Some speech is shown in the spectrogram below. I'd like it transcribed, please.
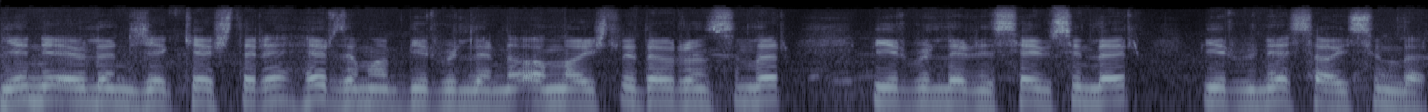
Yeni evlenecek gençlere her zaman birbirlerine anlayışlı davransınlar, birbirlerini sevsinler, birbirine saysınlar.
